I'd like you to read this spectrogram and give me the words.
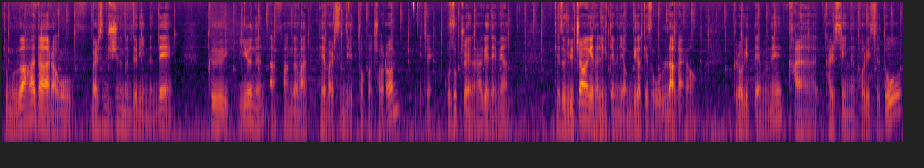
좀 의아하다라고 말씀 주시는 분들이 있는데 그 이유는 아, 방금 앞에 말씀드렸던 것처럼 이제 고속 주행을 하게 되면 계속 일정하게 달리기 때문에 연비가 계속 올라가요. 그렇기 때문에 갈 수 있는 거리수도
